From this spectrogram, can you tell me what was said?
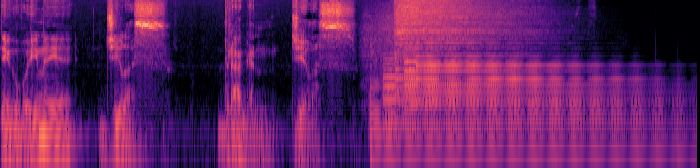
Njegovo ime je Đilas, Dragan Đilas. Thank you.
